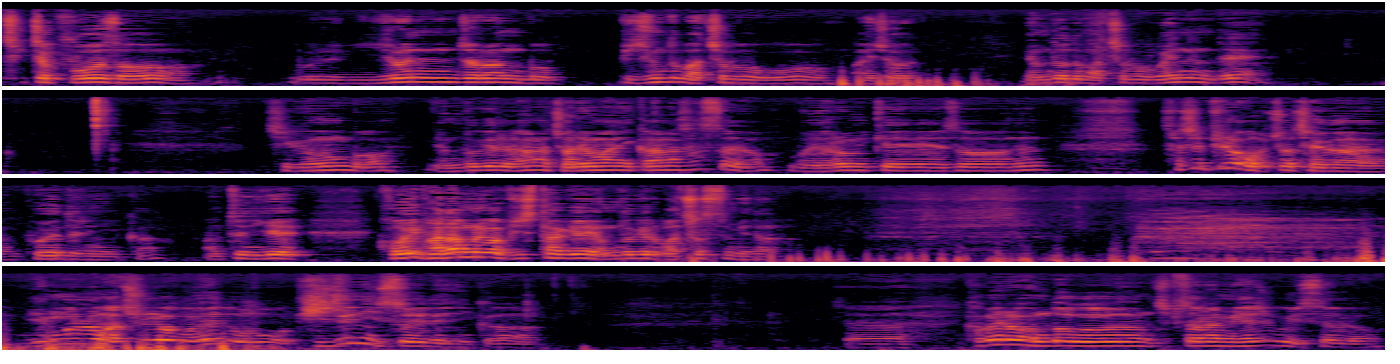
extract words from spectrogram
직접 부어서 뭐 이런저런 뭐 비중도 맞춰보고, 아니 저 염도도 맞춰보고 했는데 지금은 뭐 염도기를 하나 저렴하니까 하나 샀어요. 뭐 여러분께서는 사실 필요가 없죠. 제가 보여드리니까. 아무튼 이게 거의 바닷물과 비슷하게 염도기를 맞췄습니다. 민물로 맞추려고 해도 기준이 있어야 되니까. 자, 카메라 감독은 집사람이 해주고 있어요.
